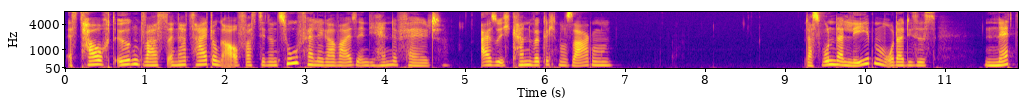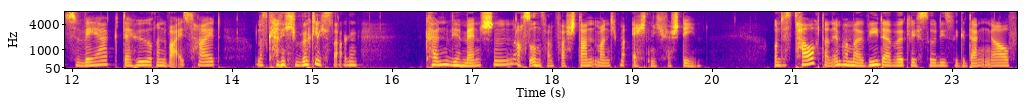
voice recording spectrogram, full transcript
es taucht irgendwas in der Zeitung auf, was dir dann zufälligerweise in die Hände fällt. Also ich kann wirklich nur sagen, das Wunderleben oder dieses Netzwerk der höheren Weisheit, und das kann ich wirklich sagen, können wir Menschen aus unserem Verstand manchmal echt nicht verstehen. Und es taucht dann immer mal wieder wirklich so diese Gedanken auf,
